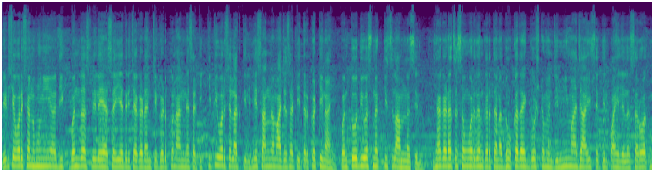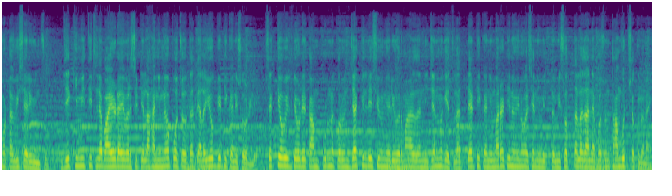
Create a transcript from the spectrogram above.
दीडशे वर्षांहूनही अधिक बंद असलेल्या या सह्याद्रीच्या गडांचे गडपण आणण्यासाठी किती वर्ष लागतील हे सांगणं माझ्यासाठी तर कठीण आहे. पण तो दिवस नक्कीच लांब नसेल. ह्या गडाचं संवर्धन करताना धोकादायक गोष्ट म्हणजे मी माझ्या आयुष्यातील राहिलेला सर्वात मोठा विषारी विंचू जे की मी तिथल्या बायोडायव्हर्सिटीला हानी न पोहोचवता त्याला योग्य ठिकाणी सोडले. शक्य होईल तेवढे काम पूर्ण करून ज्या किल्ले शिवनेरीवर महाराजांनी जन्म घेतला. त्या ठिकाणी मराठी नवीन वर्षानिमित्त मी स्वतःला जाण्यापासून थांबूच शकलो नाही.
